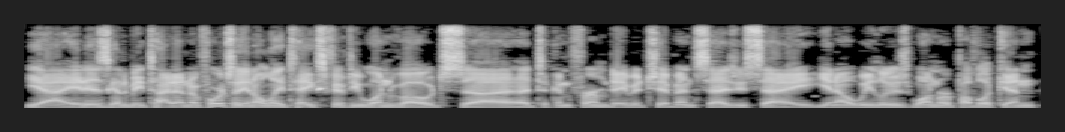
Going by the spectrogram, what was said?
Yeah, it is going to be tight. And unfortunately, it only takes 51 votes uh, to confirm David Chipman. As you say, you know, we lose one Republican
